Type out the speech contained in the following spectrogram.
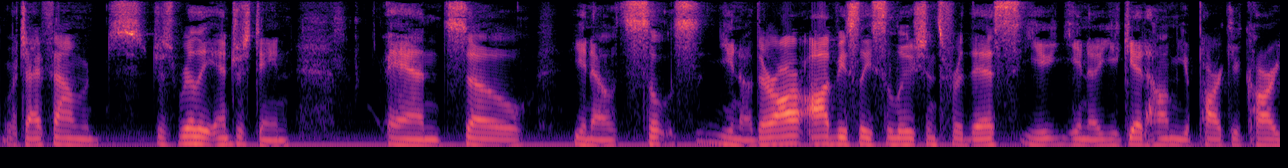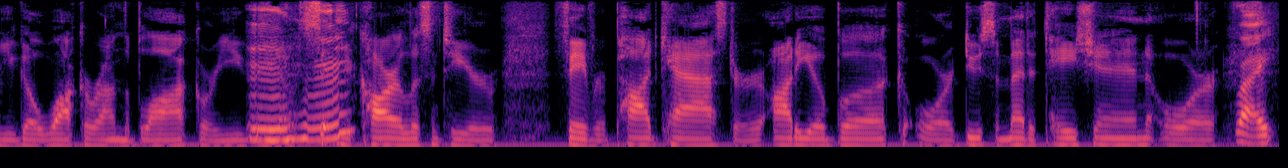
which i found just really interesting. And so you know so you know there are obviously solutions for this. You you know you get home you park your car you go walk around the block or you, you know, sit in your car listen to your favorite podcast or audiobook or do some meditation or Right.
